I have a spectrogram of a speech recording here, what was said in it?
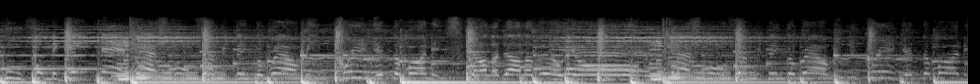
Move from the gate now. Cash moves everything around me. Green, get the money. Dollar, dollar bill, yo. Cash moves everything around me. Green, get the money.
